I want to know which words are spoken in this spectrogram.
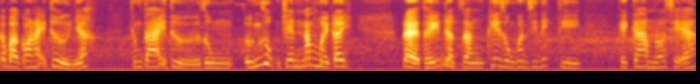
Các bà con hãy thử nhé. Chúng ta hãy thử dùng ứng dụng trên 50 cây để thấy được rằng khi dùng phân xinic thì cái cam nó sẽ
